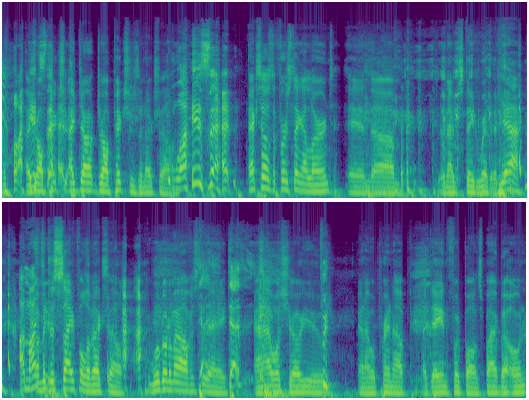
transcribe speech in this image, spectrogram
Why I draw is that? pictures. I draw, draw pictures in Excel. Why is that? Excel is the first thing I learned, and um, and I've stayed with it. Yeah, I'm, I'm a disciple of Excel. We'll go to my office today, that's- and I will show you, and I will print up a day in football inspired by Owen,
